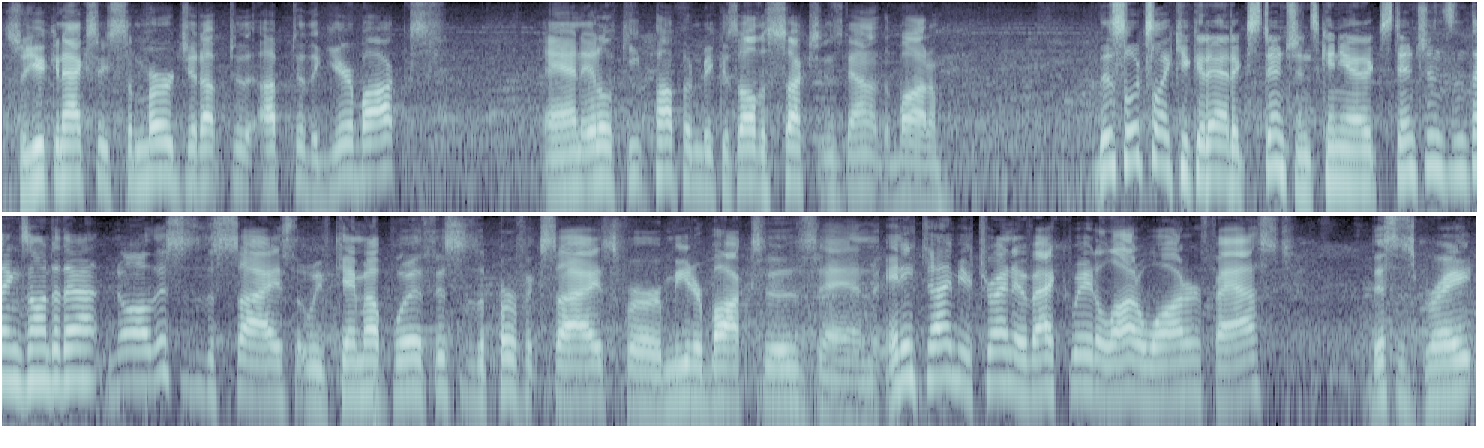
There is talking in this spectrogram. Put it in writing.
so you can actually submerge it up to the, up to the gearbox, and it'll keep pumping because all the suction's down at the bottom. This looks like you could add extensions. Can you add extensions and things onto that? No, this is the size that we've came up with. This is the perfect size for meter boxes and anytime you're trying to evacuate a lot of water fast, this is great.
